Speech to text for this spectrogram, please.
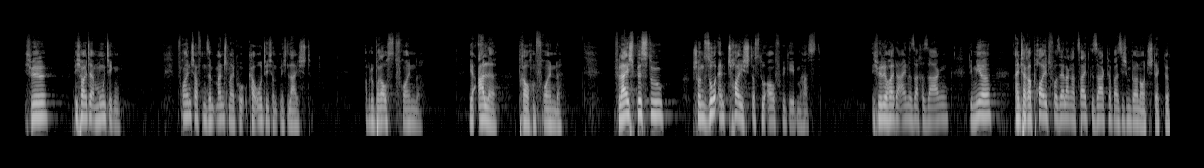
Ich will dich heute ermutigen. Freundschaften sind manchmal chaotisch und nicht leicht. Aber du brauchst Freunde. Wir alle brauchen Freunde. Vielleicht bist du schon so enttäuscht, dass du aufgegeben hast. Ich will dir heute eine Sache sagen, die mir ein Therapeut vor sehr langer Zeit gesagt hat, als ich im Burnout steckte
